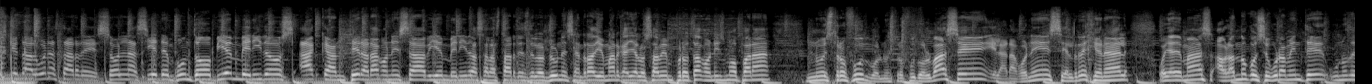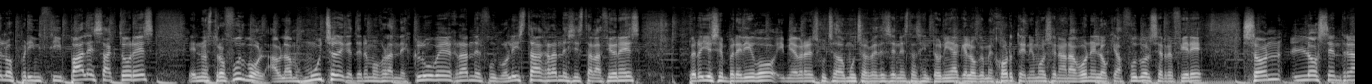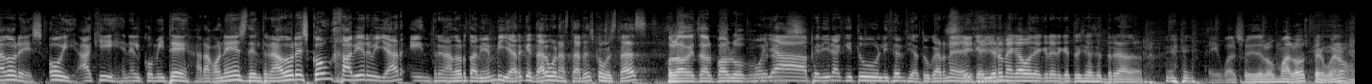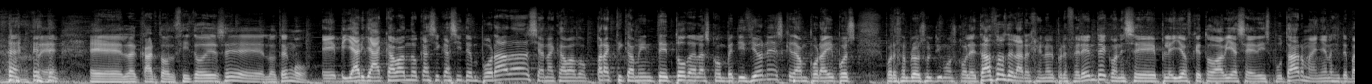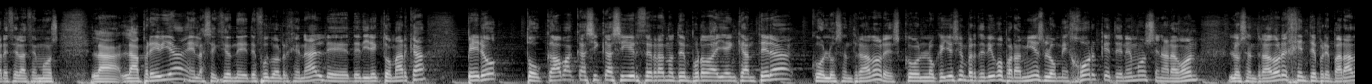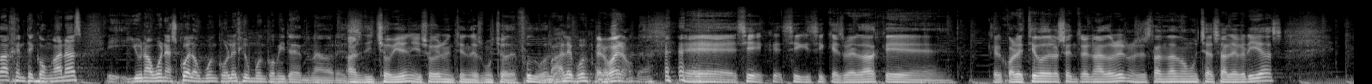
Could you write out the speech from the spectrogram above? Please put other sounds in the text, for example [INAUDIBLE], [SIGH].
¿qué tal? Buenas tardes. Son las 7 en punto. Bienvenidos a Cantera Aragonesa. Bienvenidas a las tardes de los lunes en Radio Marca. Ya lo saben, protagonismo para nuestro fútbol. Nuestro fútbol base, el aragonés, el regional. Hoy además hablando con seguramente uno de los principales actores en nuestro fútbol. Hablamos mucho de que tenemos grandes clubes, grandes futbolistas, grandes instalaciones. Pero yo siempre digo, y me habrán escuchado muchas veces en esta sintonía, que lo que mejor tenemos en Aragón en lo que a fútbol se refiere son los entrenadores. Hoy aquí en el Comité Aragonés de Entrenadores con Javier Villar, entrenador también. Villar, ¿qué tal? Buenas tardes, ¿cómo estás? Hola, ¿qué tal, Pablo? Voy a pedir aquí tu licencia, tu carnet, ¿eh? que yo no me acabo de creer que tú seas entrenador. Igual soy de los malos, pero bueno, [LAUGHS] eh, eh, el cartoncito ese lo tengo. Villar ya acabando casi casi temporada, se han acabado prácticamente todas las competiciones, quedan por ahí, pues, por ejemplo, los últimos coletazos de la regional preferente, con ese playoff que todavía se debe disputar. Mañana, si te parece, le hacemos la, previa en la sección de, fútbol regional de, de Directo Marca, pero tocaba casi casi ir cerrando temporada ya en cantera con los entrenadores. Con lo que yo siempre te digo, para mí es lo mejor que tenemos en Aragón, los entrenadores, gente preparada, gente con ganas y una buena escuela, un buen colegio, un buen comité de entrenadores. Has dicho bien y eso que no entiendes mucho de fútbol. Vale, pues. Pero bueno, eh, sí, sí, sí que es verdad que, que el colectivo de los entrenadores nos están dando muchas alegrías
